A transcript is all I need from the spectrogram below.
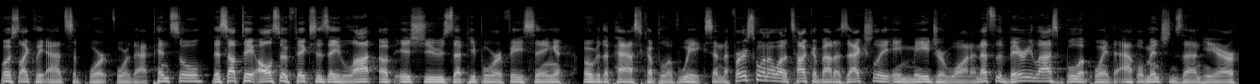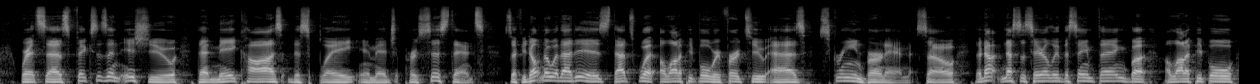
most likely adds support for that pencil. This update also fixes a lot of issues that people were facing over the past couple of weeks. And the first one I want to talk about is actually a major one. And that's the very last bullet point that Apple mentions down here, where it says fixes an issue that may cause display image persistence. So if you don't know what that is, that's what a lot of people refer to as screen burn-in. So they're not necessarily the same thing, but a lot of people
